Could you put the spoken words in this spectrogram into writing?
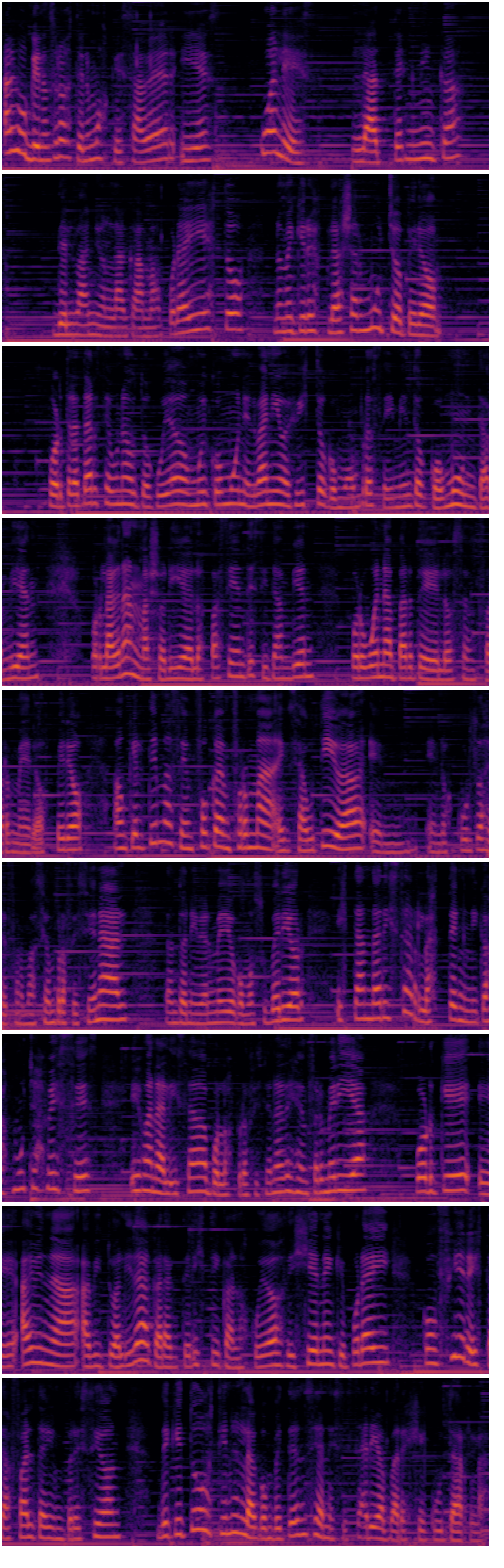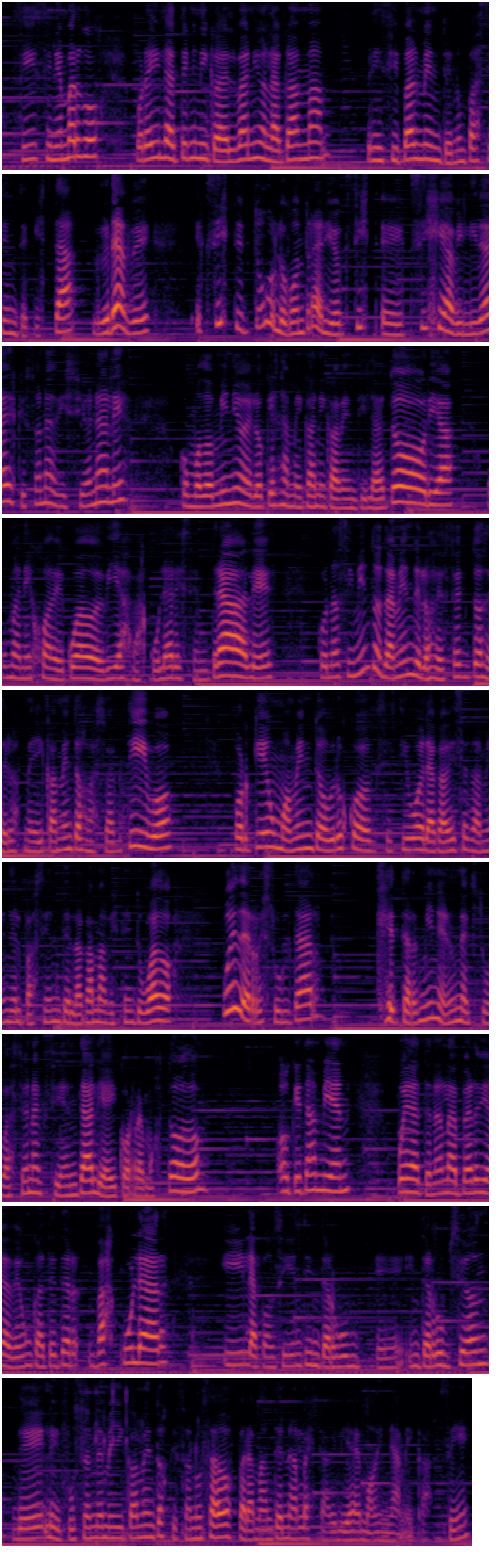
Algo que nosotros tenemos que saber y es cuál es la técnica del baño en la cama. Por ahí esto no me quiero explayar mucho, pero por tratarse de un autocuidado muy común, el baño es visto como un procedimiento común también por la gran mayoría de los pacientes y también por buena parte de los enfermeros. Pero aunque el tema se enfoca en forma exhaustiva en, los cursos de formación profesional, tanto a nivel medio como superior, estandarizar las técnicas muchas veces es banalizada por los profesionales de enfermería porque eh, hay una habitualidad característica en los cuidados de higiene que por ahí confiere esta falta de impresión de que todos tienen la competencia necesaria para ejecutarla. ¿sí? Sin embargo, por ahí la técnica del baño en la cama, principalmente en un paciente que está grave, existe todo lo contrario, exige habilidades que son adicionales como dominio de lo que es la mecánica ventilatoria, un manejo adecuado de vías vasculares centrales, conocimiento también de los efectos de los medicamentos vasoactivos, por qué un momento brusco o excesivo de la cabeza también del paciente en la cama que está intubado puede resultar que termine en una extubación accidental y ahí corremos todo, o que también pueda tener la pérdida de un catéter vascular y la consiguiente eh, interrupción de la infusión de medicamentos que son usados para mantener la estabilidad hemodinámica. ¿sí?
